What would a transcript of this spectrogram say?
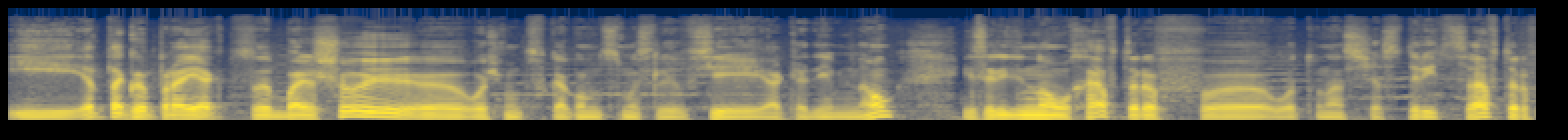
И это такой проект большой, э, в общем-то, в каком-то смысле всей Академии наук. И среди новых авторов, э, вот у нас сейчас 30 авторов,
